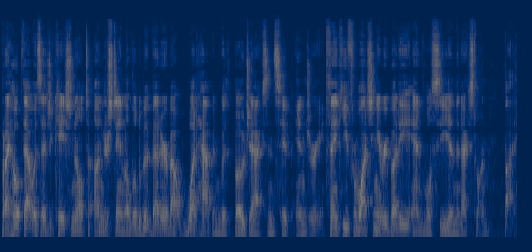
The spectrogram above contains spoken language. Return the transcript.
but I hope that was educational to understand a little bit better about what happened with Bo Jackson's hip injury. Thank you for watching everybody, and we'll see you in the next one. Bye.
